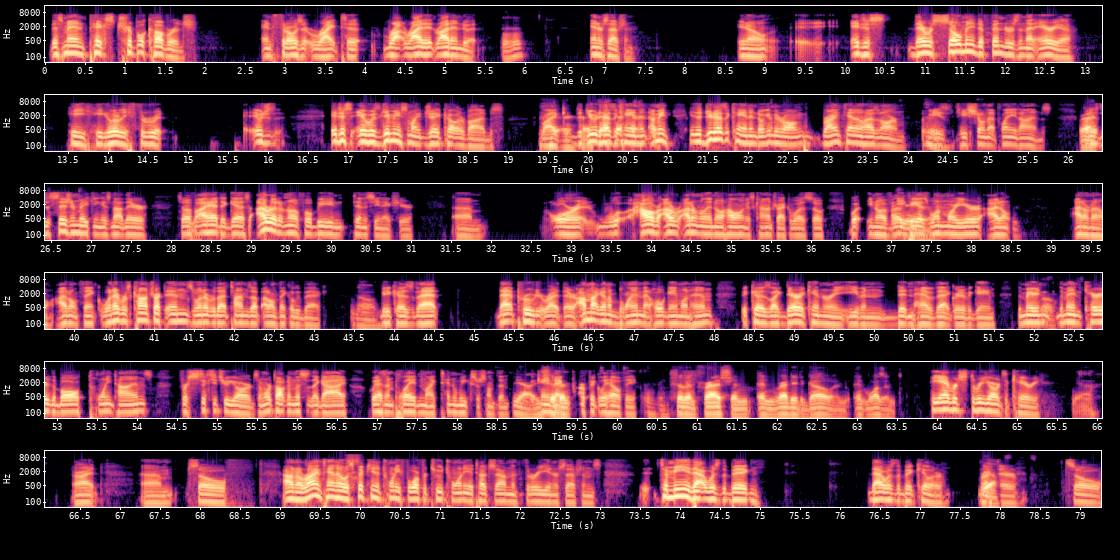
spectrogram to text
This man picks triple coverage and throws it right to right right it right into it. hmm Interception. You know, it, it just there were so many defenders in that area. He he literally threw it. It was just, it just it was giving me some like Jay Cutler vibes. Like the dude has a cannon. I mean, the dude has a cannon. Don't get me wrong. Ryan Tannehill has an arm. He's he's shown that plenty of times, but his decision making is not there. So if I had to guess, I really don't know if he'll be in Tennessee next year, um, or however. I don't I don't really know how long his contract was. So what you know if, if he has one more year, I don't. I don't know. I don't think whenever his contract ends, whenever that time's up, I don't think he'll be back No. because that that proved it right there. I'm not gonna blame that whole game on him because like Derrick Henry even didn't have that great of a game. The man No. the man carried the ball 20 times for 62 yards, and we're talking this is a guy who hasn't played in like 10 weeks or something. Yeah, He came back have perfectly healthy. been should have been fresh and, and ready to go, and it wasn't. He averaged three yards a carry. Yeah. All right. Um, so I don't know. Ryan Tannehill was 15 to 24 for 220, a touchdown, and three interceptions. To me, that was the big. That was the big killer right Yeah. there. So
